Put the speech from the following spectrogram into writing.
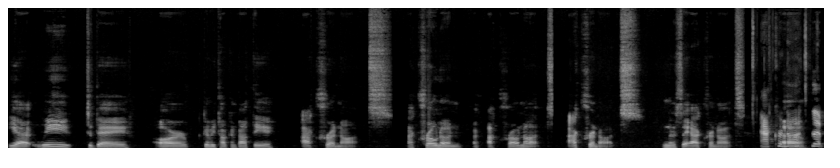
yeah, we today are going to be talking about the Acronauts. Acronon. Acronauts? Acronauts. I'm going to say Acronauts. Acronauts? that,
